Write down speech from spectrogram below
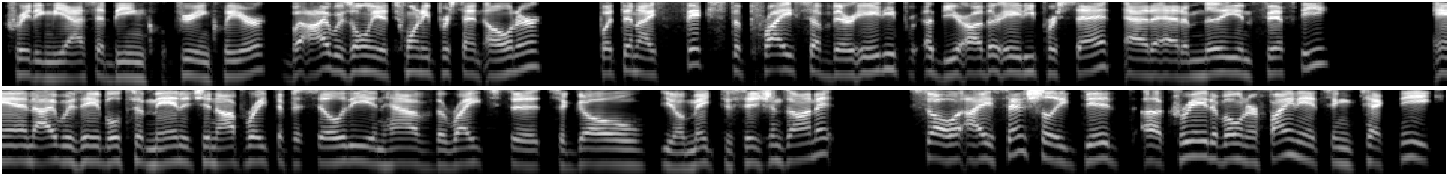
creating the asset being free and clear. But I was only a 20% owner. But then I fixed the price of their 80, the other 80% at, at a million fifty. And I was able to manage and operate the facility and have the rights to, to go, you know, make decisions on it. So I essentially did a creative owner financing technique.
